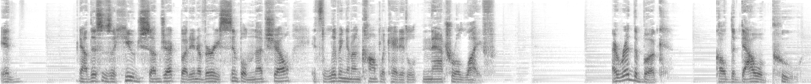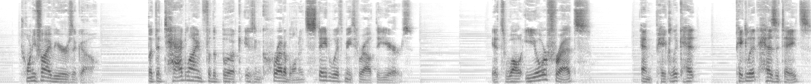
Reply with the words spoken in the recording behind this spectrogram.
It, now, this is a huge subject, but in a very simple nutshell, it's living an uncomplicated natural life. I read the book called The Tao of Pooh 25 years ago, but the tagline for the book is incredible and it's stayed with me throughout the years. It's while Eeyore frets, and Piglet, he- Piglet hesitates,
